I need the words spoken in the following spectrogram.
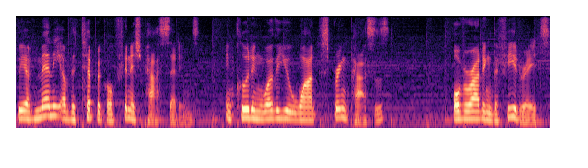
we have many of the typical finish pass settings, including whether you want spring passes, overriding the feed rates,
